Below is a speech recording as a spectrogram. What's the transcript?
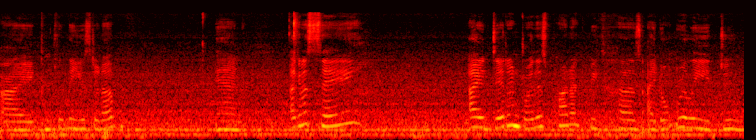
I completely used it up. And I gotta say I did enjoy this product because I don't really do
